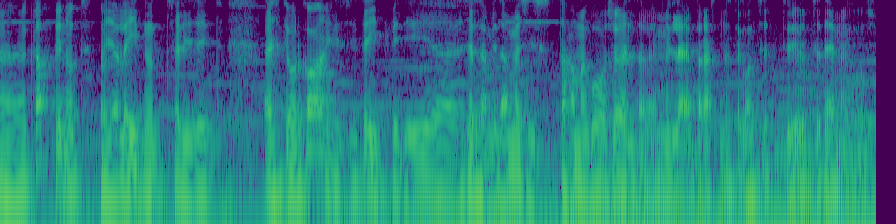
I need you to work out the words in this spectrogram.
äh, klappinud ja leidnud selliseid hästi orgaanilisi teid pidi äh, selle, mida me siis tahame koos öelda või mille pärast me seda kontserti üldse teeme koos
